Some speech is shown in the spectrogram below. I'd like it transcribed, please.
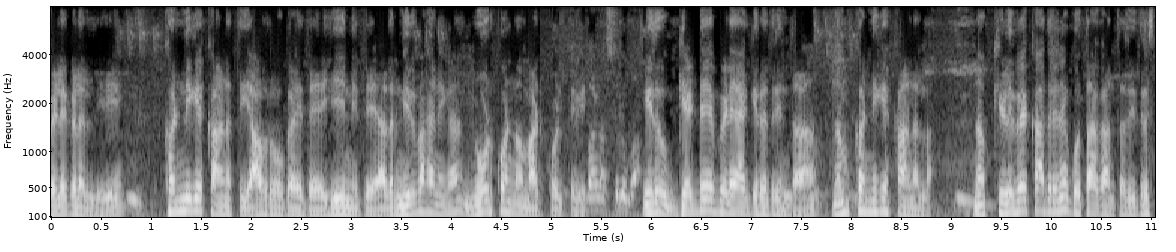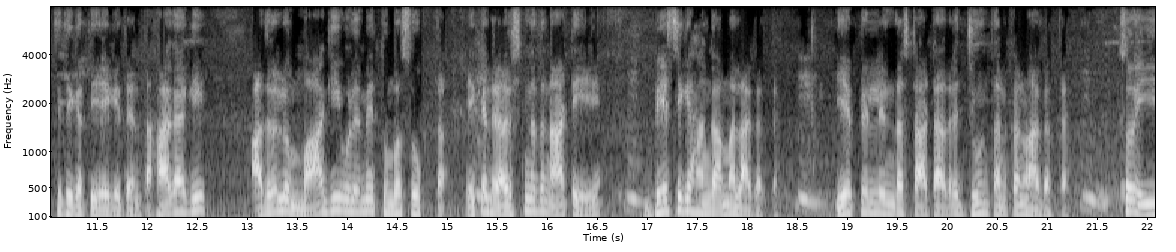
ಬೆಳೆಗಳಲ್ಲಿ ಕಣ್ಣಿಗೆ ಕಾಣುತ್ತೆ ಯಾವ ರೋಗ ಇದೆ ಏನಿದೆ ಅದರ ನಿರ್ವಹಣೆಗ ನೋಡ್ಕೊಂಡು ನಾವು ಮಾಡ್ಕೊಳ್ತೀವಿ. ಇದು ಗೆಡ್ಡೆ ಬೆಳೆ ಆಗಿರೋದ್ರಿಂದ ನಮ್ ಕಣ್ಣಿಗೆ ಕಾಣಲ್ಲ. ನಾವು ಕಿಳ್ಬೇಕಾದ್ರೇನೆ ಗೊತ್ತಾಗಂತದ್ದು ಇದ್ರ ಸ್ಥಿತಿಗತಿ ಹೇಗಿದೆ ಅಂತ. ಹಾಗಾಗಿ ಅದರಲ್ಲೂ ಮಾಗಿ ಉಳುಮೆ ತುಂಬಾ ಸೂಕ್ತ. ಏಕೆಂದ್ರೆ ಅರಿಶಿಣದ ನಾಟಿ ಬೇಸಿಗೆ ಹಂಗಾಮಲ್ಲಿ ಆಗತ್ತೆ ಏಪ್ರಿಲ್ ಇಂದ ಸ್ಟಾರ್ಟ್ ಆದ್ರೆ ಜೂನ್ ತನಕನೂ ಆಗತ್ತೆ. ಸೊ ಈ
